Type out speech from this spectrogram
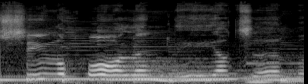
心若破了，你要怎么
